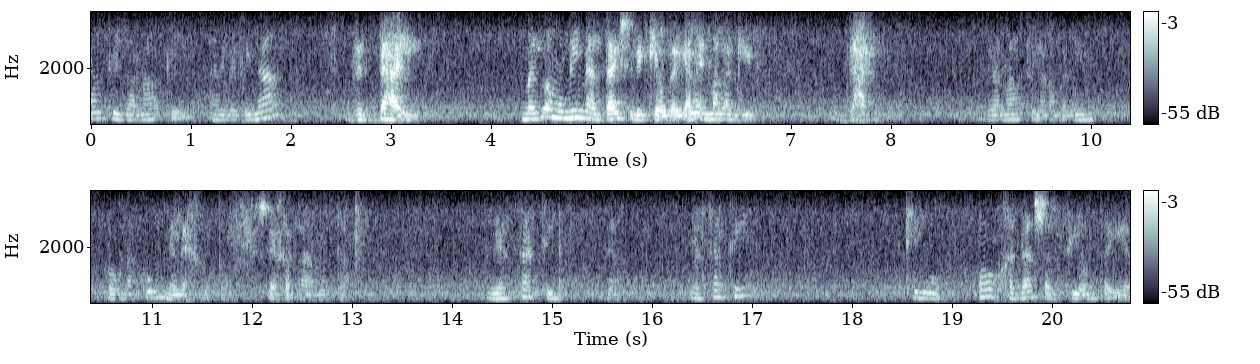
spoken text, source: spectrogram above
קמתי ואמרתי, אני מבינה, ודי. הם היו עמומים מהדי שלי, כי עוד היה להם מה להגיד. די. ואמרתי לרבנים, בואו נקום, נלך לפה, שתי חברי עמותה. ויצאתי, זהו. יצאתי, כאילו, אור חדש על ציון תאיר.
